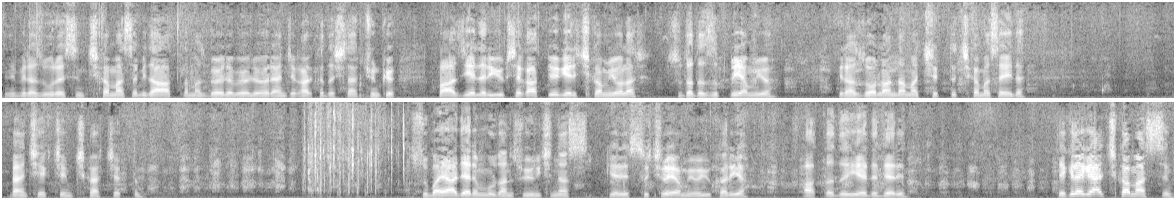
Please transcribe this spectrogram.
Şimdi biraz uğraşsın çıkamazsa bir daha atlamaz. Böyle böyle öğrenecek arkadaşlar. Çünkü bazı yerleri yüksek atlıyor geri çıkamıyorlar. Suda da zıplayamıyor. Biraz zorlandı ama çıktı çıkamasaydı. Ben çekeceğim çıkartacaktım. Su bayağı derin burada. Hani suyun içinden geri sıçrayamıyor yukarıya. Atladığı yerde derin. Tekile gel çıkamazsın.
